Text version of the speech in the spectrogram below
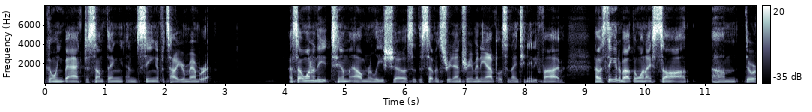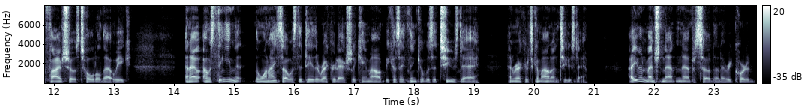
going back to something and seeing if it's how you remember it. I saw one of the Tim album release shows at the 7th Street Entry in Minneapolis in 1985. I was thinking about the one I saw. Um, there were five shows total that week. And I, I was thinking that the one I saw was the day the record actually came out because I think it was a Tuesday and records come out on Tuesday. I even mentioned that in an episode that I recorded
